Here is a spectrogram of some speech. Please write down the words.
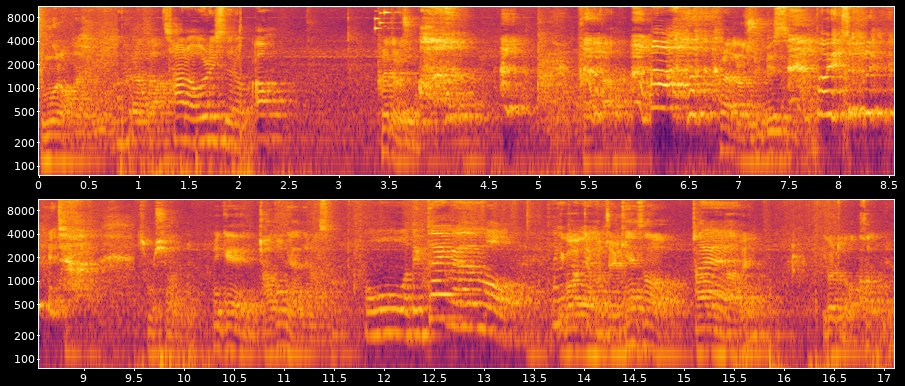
드물어가지고. 프라다. 잘 어울리시더라고요 어. 프라다로 준 비. 프라다. 프라다로 준비했습니다. 제가 잠시만요. 이게 자동이 아니라서. 오 넥타이 매는 법 이거 제가 먼저 이렇게 해서 자른 네. 다음에 이걸 또 넣거든요.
